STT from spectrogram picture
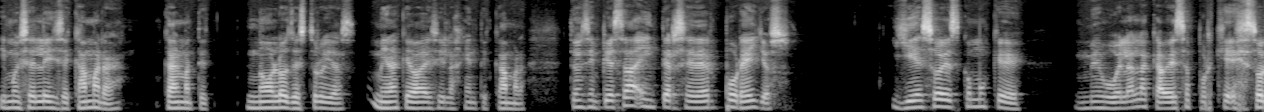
Y Moisés le dice, cámara, cálmate, no los destruyas. Mira qué va a decir la gente, cámara. Entonces empieza a interceder por ellos. Y eso es como que me vuela la cabeza porque eso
